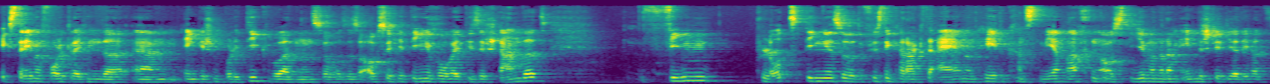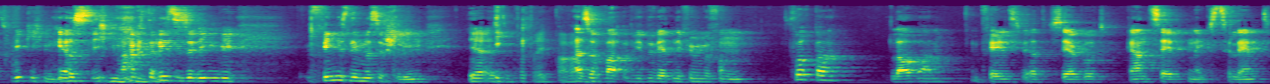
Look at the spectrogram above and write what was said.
extrem erfolgreich in der ähm, englischen Politik geworden und sowas. Also auch solche Dinge, wo halt diese Standard Film Plot-Dinge, so du führst den Charakter ein und hey, du kannst mehr machen aus dir, wenn dann am Ende steht, ja, die hat wirklich mehr aus dich gemacht, dann ist es halt irgendwie, finde ich es nicht mehr so schlimm. Ja, ist ich, vertretbar. Also wir bewerten die Filme von furchtbar, lauwarm, empfehlenswert, sehr gut, ganz selten, exzellent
